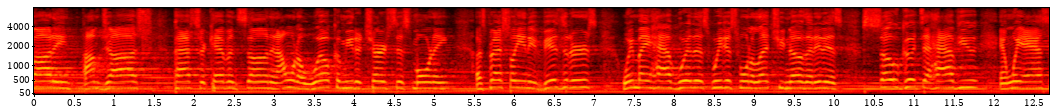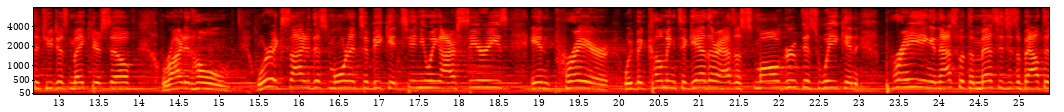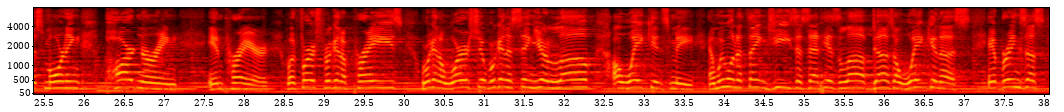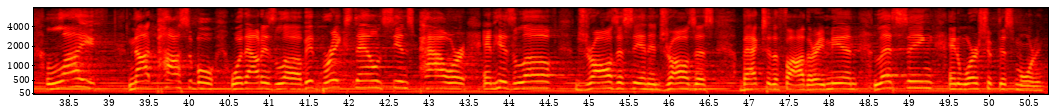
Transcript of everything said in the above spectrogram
everybody. I'm Josh, Pastor Kevin's son, and I want to welcome you to church this morning, especially any visitors we may have with us. We just want to let you know that it is so good to have you, and we ask that you just make yourself right at home. We're excited this morning to be continuing our series in prayer. We've been coming together as a small group this week and praying, and that's what the message is about this morning partnering in prayer. But first, we're going to praise, we're going to worship, we're going to sing, Your Love Awakens Me. And we want to thank Jesus that His love does awaken us, it brings us life not possible without His love. It breaks down sin's power, and His love draws us in and draws us back to the Father. Amen. Let's sing and worship this morning.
